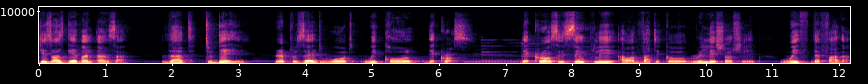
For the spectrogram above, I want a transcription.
Jesus gave an answer that today represent what we call the cross. The cross is simply our vertical relationship with the Father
